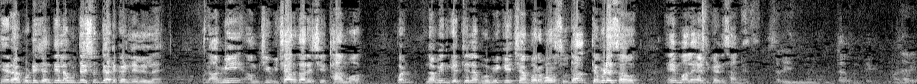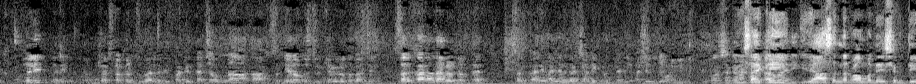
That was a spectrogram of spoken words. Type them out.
तेरा कोटी जनतेला उद्देशून त्या ठिकाणी लिहिलेलं आहे. पण आम्ही आमची विचारधारेची ठाम आहोत पण नवीन घेतलेल्या भूमिकेच्या बरोबर सुद्धा तेवढेच आहोत हे मला या ठिकाणी सांगायचं ललित ललित प्रकरण सुरू आहे. ललित पाटील त्याच्यावरून आता संजय राऊत असतील किंवा विरोधक असतील सरकारला धारण करतायत. सरकारी राजकारणाची अनेक मंत्र्यांची अशी तिची मागणी असं आहे की या संदर्भामध्ये शेवटी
